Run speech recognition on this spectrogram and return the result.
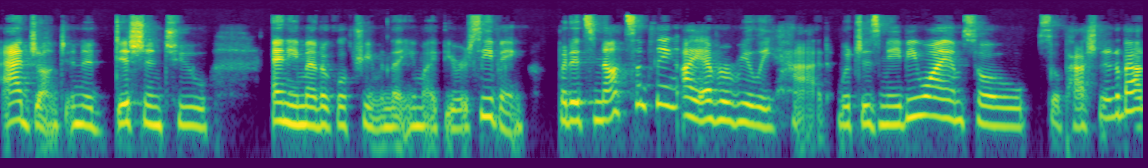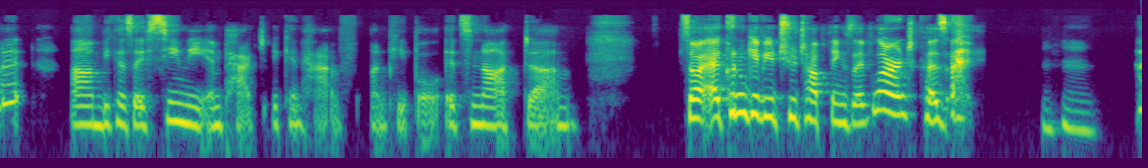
adjunct in addition to any medical treatment that you might be receiving. But it's not something I ever really had, which is maybe why I'm so so passionate about it, um, because I've seen the impact it can have on people. It's not um, so I couldn't give you two top things I've learned because I, mm-hmm.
